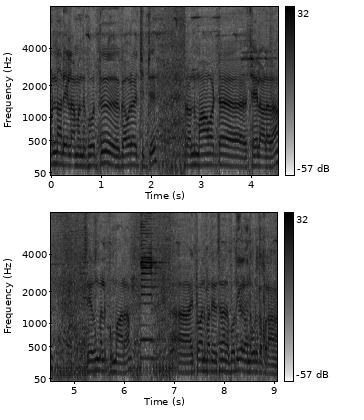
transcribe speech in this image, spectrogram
பொன்னாடை எல்லாம் வந்து போட்டு கௌரவிச்சிட்டு அப்புறம் வந்து மாவட்ட செயலாளர் தான் நிர்மல் குமாரா. இப்போ வந்து பார்த்தீங்கன்னா அந்த பொதிகள் வந்து கொடுக்க போகிறாங்க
